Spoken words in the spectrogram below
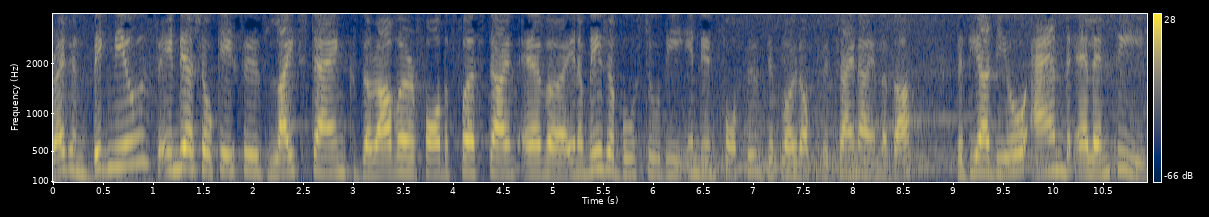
right, and big news, India showcases light tank Zorawar for the first time ever in a major boost to the Indian forces deployed opposite China in Ladakh. The DRDO and the LNT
